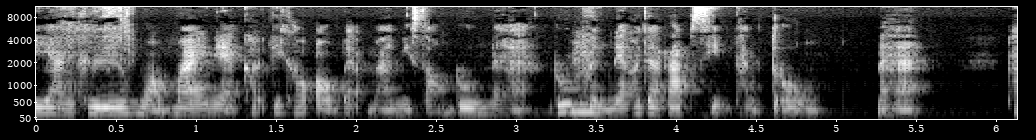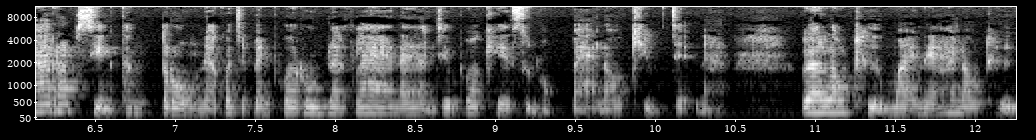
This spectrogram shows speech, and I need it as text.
ีกอย่างคือหัวไม้เนี่ยเขาที่เขาออกแบบมามี2รุ่นนะคะรุ่นหนึ่งเนี่ยเขาจะรับเสียงทางตรงนะคะถ้ารับเสียงทางตรงเนี่ยก็จะเป็นพวกรุ่นแรกๆนะอย่างเช่นพวก K068 แล้วก็ Q7 นะคะเวลาเราถือไม้เนี่ยให้เราถือ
